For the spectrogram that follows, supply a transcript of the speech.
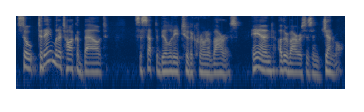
So, today I'm going to talk about susceptibility to the coronavirus and other viruses in general.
